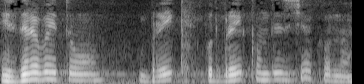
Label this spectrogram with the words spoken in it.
Is there a way to brake, put brake on this jack or no?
